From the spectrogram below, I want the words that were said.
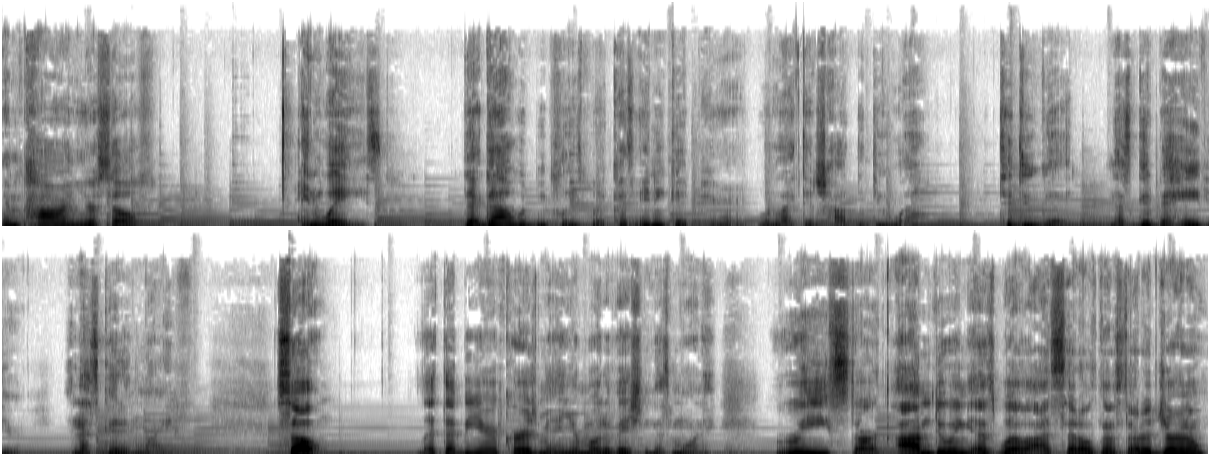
empowering yourself in ways that God would be pleased with. Because any good parent would like their child to do well, to do good. And that's good behavior, and that's good in life. So, let that be your encouragement and your motivation this morning restart. I'm doing as well. I said I was going to start a journal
